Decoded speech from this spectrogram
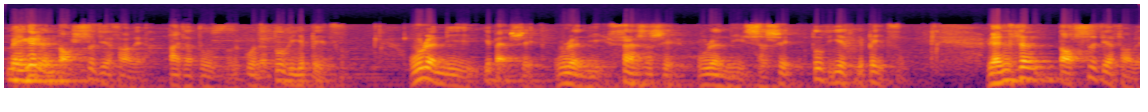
每个人到世界上来，大家都是过的都是一辈子，无论你一百岁，无论你三十岁，无论你十岁，都是一一辈子。人生到世界上来。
